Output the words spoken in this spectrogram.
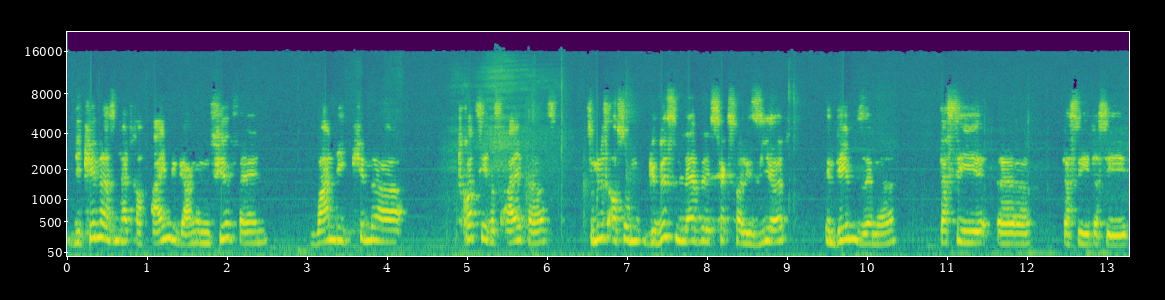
die Kinder sind halt darauf eingegangen. Und in vielen Fällen waren die Kinder trotz ihres Alters zumindest auf so einem gewissen Level sexualisiert, in dem Sinne, dass sie, äh, dass sie, dass sie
